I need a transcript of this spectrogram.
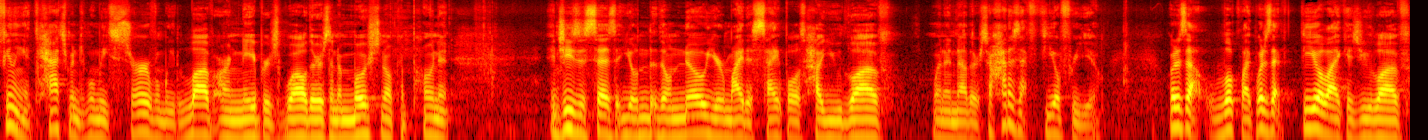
feeling attachment when we serve, when we love our neighbors well. There's an emotional component and Jesus says that you'll, they'll know you're my disciples, how you love one another. So, how does that feel for you? What does that look like? What does that feel like as you love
